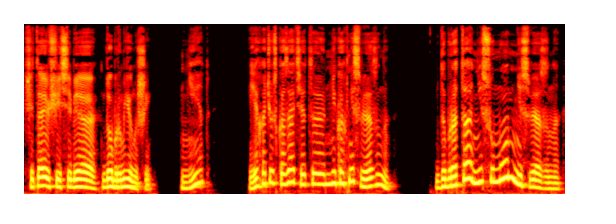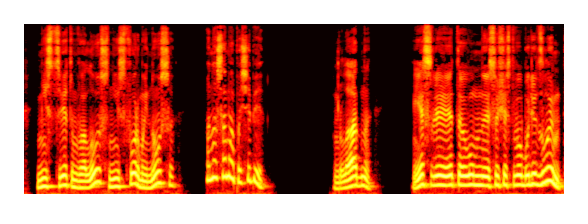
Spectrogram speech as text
считающий себя добрым юношей. Нет, я хочу сказать, это никак не связано. Доброта ни с умом не связана, ни с цветом волос, ни с формой носа. Она сама по себе. Ладно, если это умное существо будет злым,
